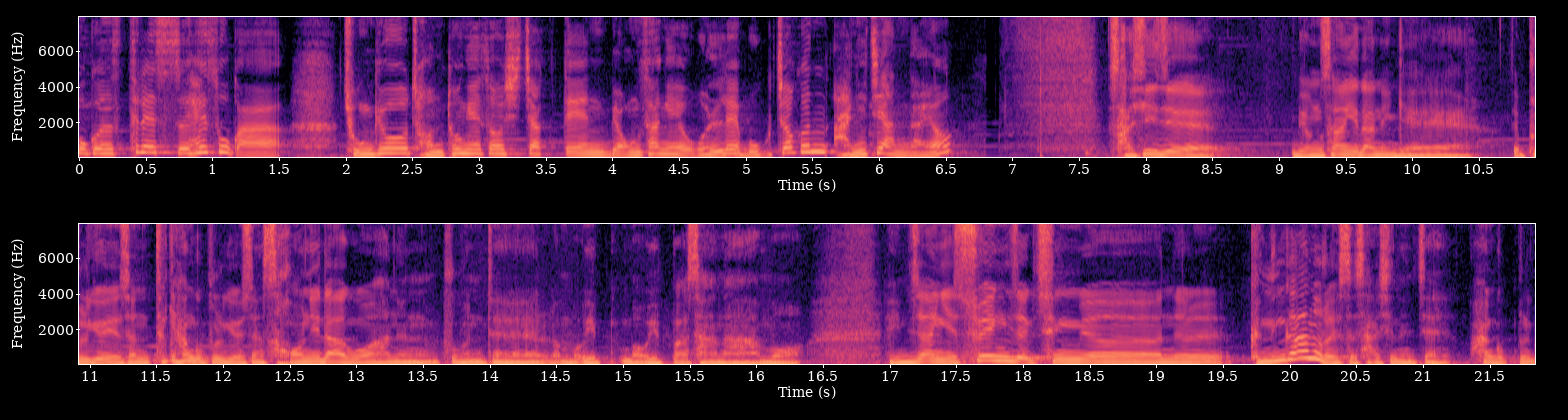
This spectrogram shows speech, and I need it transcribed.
혹은 스트레스 해소가 종교 전통에서 시작된 명상의 원래 목적은 아니지 않나요? 사실 이제 명상이라는 게 불교에서는 특히 한국 불교에서는 선이라고 하는 부분들 뭐, 윗, 뭐 윗바사나 뭐 굉장히 수행적 측면을 근간으로 해서 사실은 이제 한국 불-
